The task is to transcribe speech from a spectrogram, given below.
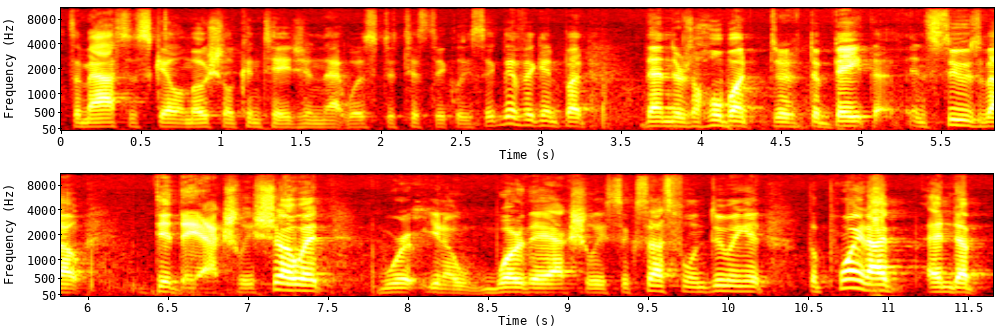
it's a massive scale emotional contagion that was statistically significant, but then there's a whole bunch of debate that ensues about did they actually show it? Were, you know, were they actually successful in doing it? The point I end up,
